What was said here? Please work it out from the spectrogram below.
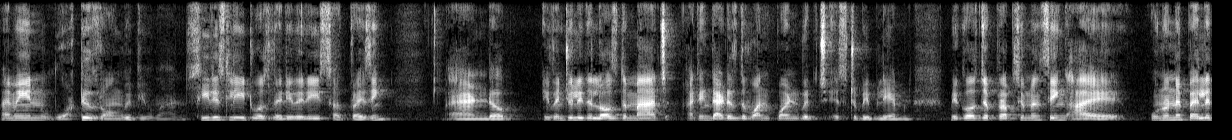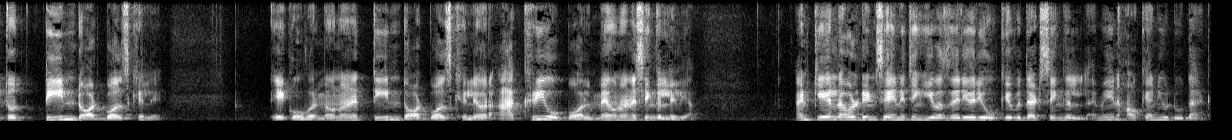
I mean, what is wrong with you, man? Seriously, it was very, very surprising. And uh, eventually, they lost the match. I think that is the one point which is to be blamed because जब प्रभ सिमरन सिंह आए उन्होंने पहले तो तीन डॉट बॉल्स खेले एक ओवर में उन्होंने तीन डॉट बॉल्स खेले और आखिरी बॉल में उन्होंने सिंगल ले लिया and KL Rahul didn't say anything. He was very, very okay with that single. I mean, how can you do that?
